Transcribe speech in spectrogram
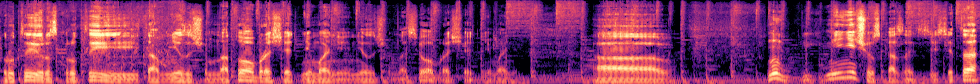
крутые, раскрутые, и там незачем на то обращать внимание, незачем на все обращать внимание. А, ну, мне нечего сказать здесь. Это,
